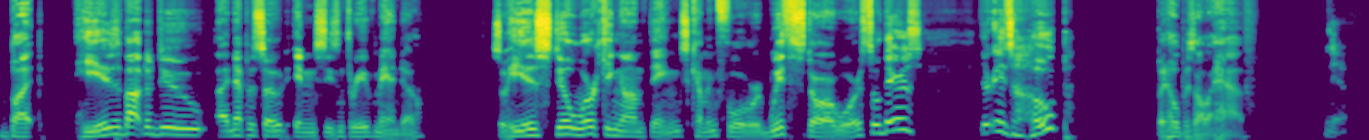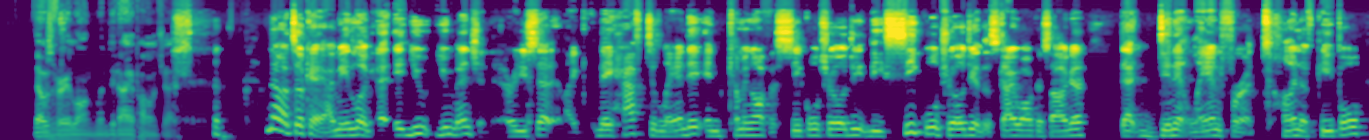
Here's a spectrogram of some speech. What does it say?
But he is about to do an episode in season three of Mando. So he is still working on things coming forward with Star Wars. So there's there is hope, but hope is all I have. Yeah. That was very long winded. I apologize. No, it's okay. I mean, look, uh, it, you you mentioned it or you said it. Like they have to land it, and coming off a sequel trilogy, the sequel trilogy of the Skywalker saga that didn't land for a ton of people,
